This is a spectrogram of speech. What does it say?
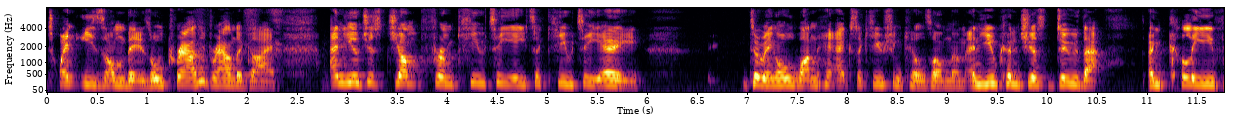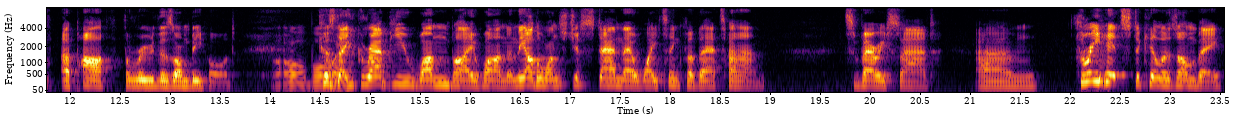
twenty zombies all crowded round a guy, and you just jump from QTE to QTE, doing all one hit execution kills on them, and you can just do that and cleave a path through the zombie horde Oh boy. because they grab you one by one, and the other ones just stand there waiting for their turn. It's very sad. Um, three hits to kill a zombie,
